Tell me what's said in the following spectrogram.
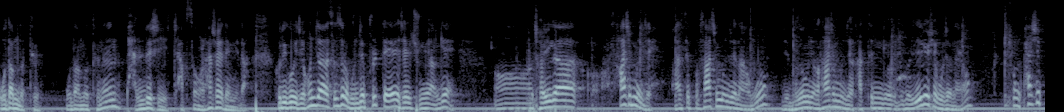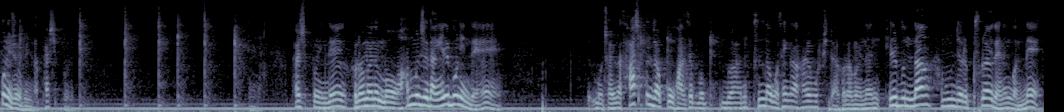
오답 노트 오답 노트는 반드시 작성을 하셔야 됩니다. 그리고 이제 혼자 스스로 문제 풀 때 제일 중요한 게 어, 저희가 40문제 관세법 40문제 나오고 이제 무역영어가 40문제 같은 거 이걸 1교시에 보잖아요. 총 80분이 줘야 됩니다. 80분. 80분인데 그러면은 뭐 한 문제당 1분인데 뭐 저희가 40분 잡고 관세법만 푼다고 생각해 봅시다. 그러면은 1분당 한 문제를 풀어야 되는 건데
